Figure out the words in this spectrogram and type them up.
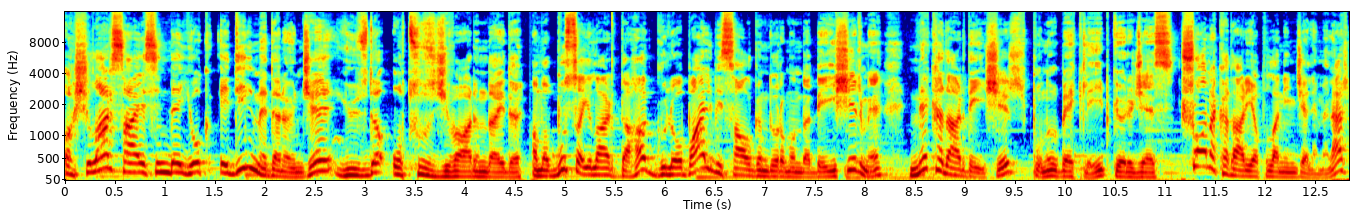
aşılar sayesinde yok edilmeden önce %30 civarındaydı. Ama bu sayılar daha global bir salgın durumunda değişir mi? Ne kadar değişir? Bunu bekleyip göreceğiz. Şu ana kadar yapılan incelemeler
